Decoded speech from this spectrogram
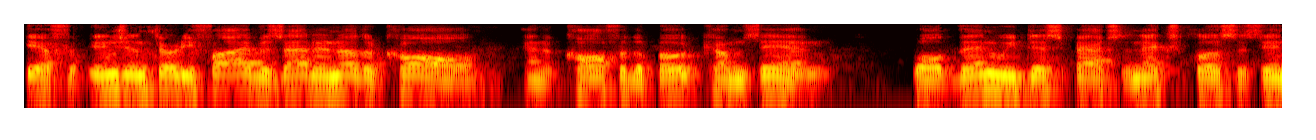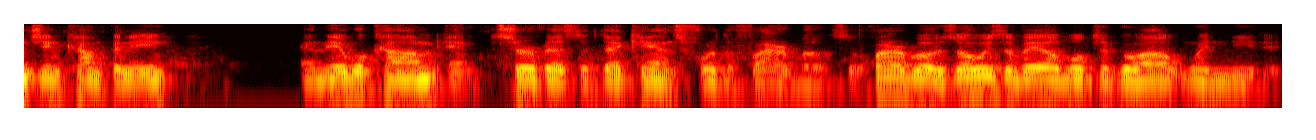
If Engine 35 is at another call and a call for the boat comes in, well, then we dispatch the next closest engine company and they will come and serve as the deckhands for the fireboat. So the fireboat is always available to go out when needed.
